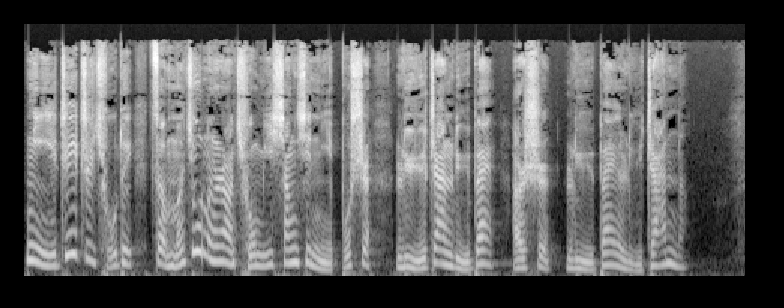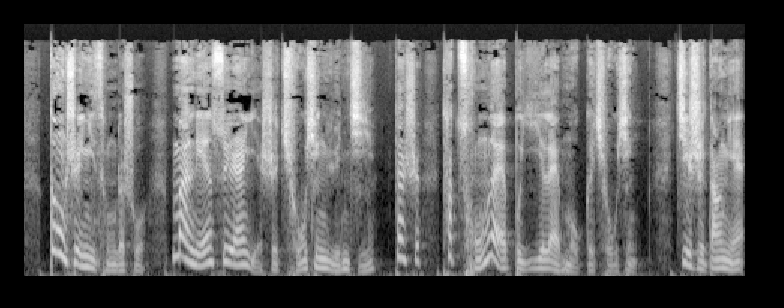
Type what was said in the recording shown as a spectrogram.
你这支球队怎么就能让球迷相信你不是屡战屡败，而是屡败屡战呢？更深一层的说，曼联虽然也是球星云集，但是他从来不依赖某个球星。即使当年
